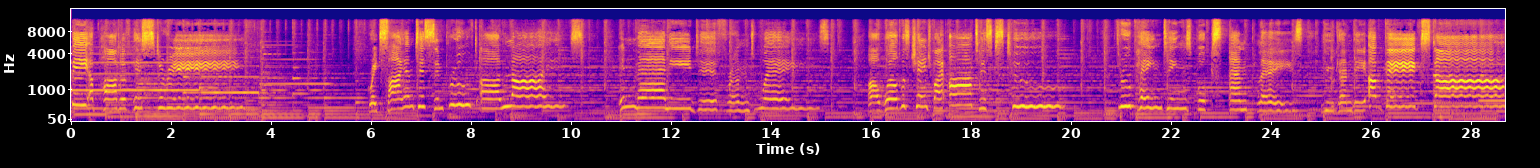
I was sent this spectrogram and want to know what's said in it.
be a part of history. Great scientists improved our lives in many different ways. Our world was changed by artists too, through paintings, books, and plays. You can be a big star,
